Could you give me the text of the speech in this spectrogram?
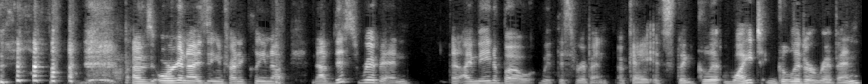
I was organizing and trying to clean up. Now, this ribbon that I made a bow with this ribbon. Okay, it's the glit white glitter ribbon,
